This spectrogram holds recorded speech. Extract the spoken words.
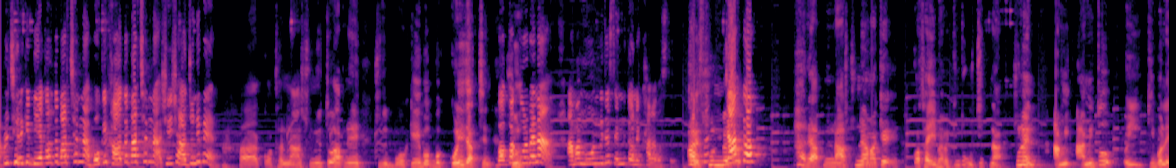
আপনি ছেলেকে বিয়ে করতে পারছেন না? বউকে খাওয়াতে পারছেন না? সেই সাহায্য নেবেন? কথা না শুনে তো আপনি শুধু বকে বক বক করেই যাচ্ছেন। বকবক করবে না? আমার মন মেজাজ এমনিতে অনেক খারাপ আছে। আরে শুনবে জান তো। আরে আপনি না শুনে আমাকে কথা এইভাবে কিন্তু উচিত না। শুনেন আমি আমি তো ওই কি বলে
